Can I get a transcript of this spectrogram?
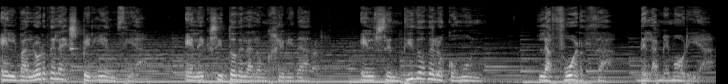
el valor de la experiencia, el éxito de la longevidad, el sentido de lo común, la fuerza de la memoria.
